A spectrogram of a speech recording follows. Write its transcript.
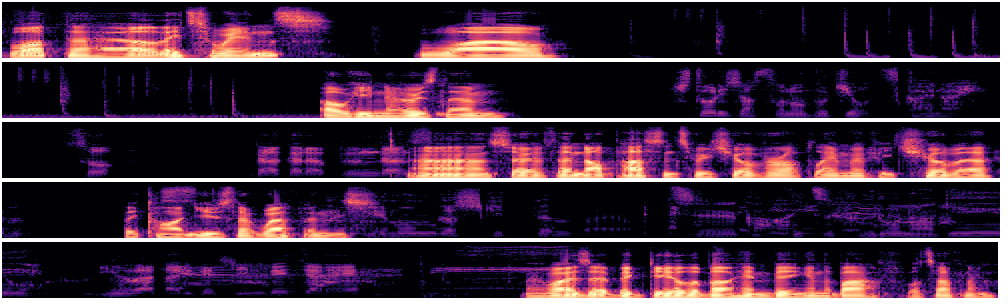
What the hell? They twins? Wow. Oh, he knows them. Ah, so if they're not passing to each other or playing with each other, they can't use their weapons. Why is it a big deal about him being in the bath? What's happening?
